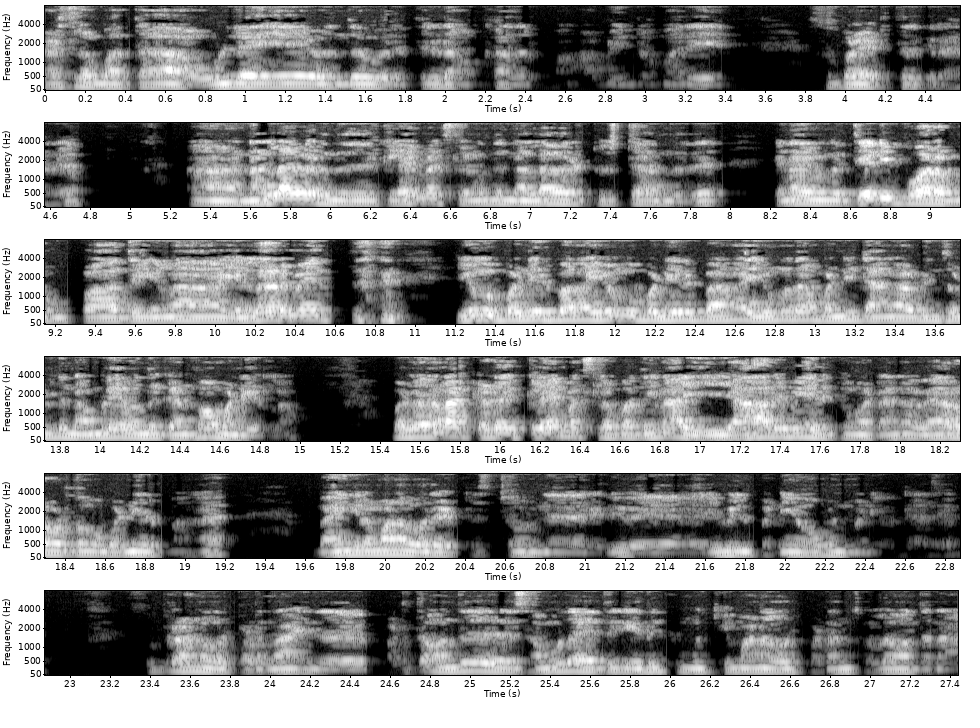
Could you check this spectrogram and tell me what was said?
கடைசியில் பார்த்தா உள்ளேயே வந்து ஒரு திருடம் உட்காந்துருப்பான் அப்படின்ற மாதிரி சூப்பராக எடுத்திருக்கிறாரு. நல்லாவே இருந்தது. கிளைமேக்ஸில் வந்து நல்லா ஒரு ட்விஸ்ட்டாக இருந்தது. ஏன்னா இவங்க தேடி போகிறப்ப பார்த்தீங்கன்னா எல்லாருமே இவங்க பண்ணியிருப்பாங்க இவங்க பண்ணியிருப்பாங்க இவங்க தான் பண்ணிட்டாங்க அப்படின்னு சொல்லிட்டு நம்மளே வந்து கன்ஃபார்ம் பண்ணிடலாம். பட் ஆனால் கடை கிளைமேக்ஸில் பார்த்தீங்கன்னா யாருமே இருக்க மாட்டாங்க. வேற ஒருத்தவங்க பண்ணியிருப்பாங்க பயங்கரமான ஒரு ட்விஸ்ட் ஒன்று ரிவீல் பண்ணி ஓப்பன் பண்ணி விட்டாரு. சூப்பரான ஒரு படம் தான். இந்த படத்தை வந்து சமுதாயத்துக்கு எதுக்கு முக்கியமான ஒரு படம்னு சொல்ல வந்தேன்னா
